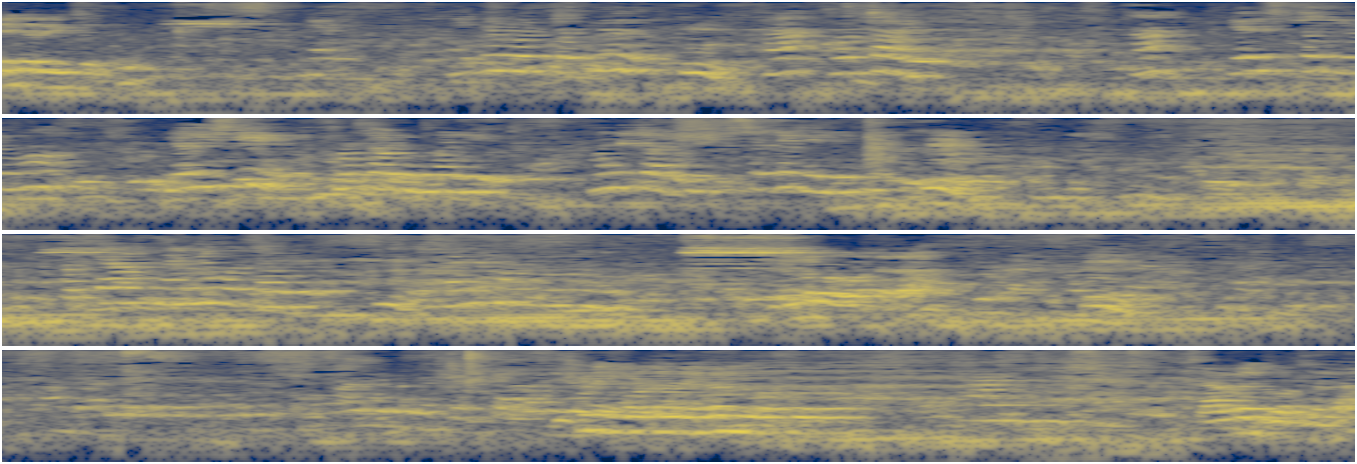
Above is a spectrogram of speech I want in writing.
ఏం జరిగింది చెప్పు. ఉమ్, కొట్టాడు లేస్తాడేమో లేచి కొట్టాడు మళ్ళీ మళ్ళీ తాగి సెకండ్ ఉమ్, కొట్టాడు నన్ను కొట్టాడు నన్ను కొట్టుకుంటాడు నిన్ను కూడా కొడతారా ఉమ్. ఇప్పుడు నేను కొడుతున్నాడు ఎవరు నేను కొడుతున్నాడు చాలా రోజులు కొడుతున్నాడా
